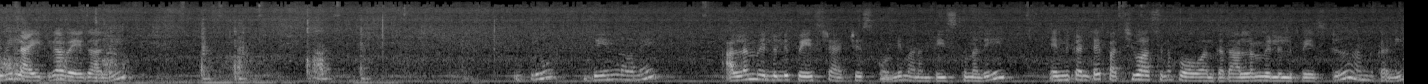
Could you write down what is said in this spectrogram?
ఇవి లైట్గా వేగాలి. ఇప్పుడు దీనిలోనే అల్లం వెల్లుల్లి పేస్ట్ యాడ్ చేసుకోండి మనం తీసుకున్నది. ఎందుకంటే పచ్చివాసన పోవాలి కదా అల్లం వెల్లుల్లి పేస్ట్. అందుకని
